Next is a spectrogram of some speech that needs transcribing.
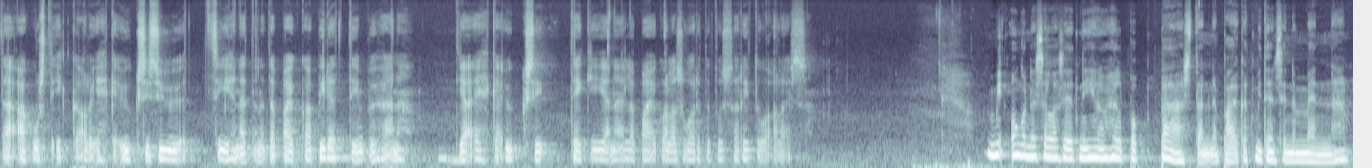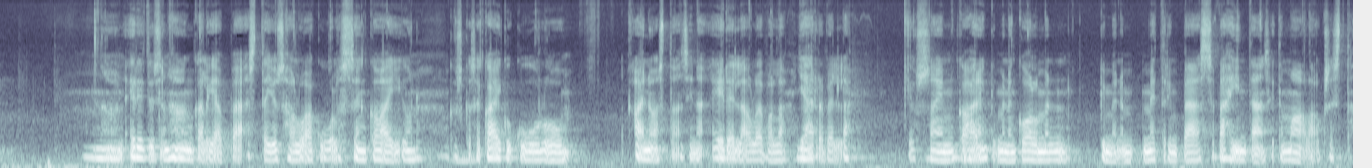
tämä akustiikka oli ehkä yksi syy siihen, että näitä paikkaa pidettiin pyhänä ja ehkä yksi tekijä näillä paikoilla suoritetuissa rituaaleissa. Onko ne sellaisia, että niihin on helppo päästä ne paikat? Miten sinne mennään? No on erityisen hankalia päästä, jos haluaa kuulla sen kaijun, koska se kaiku kuuluu ainoastaan siinä edellä olevalla järvellä, jossain 20-30 metrin päässä vähintään siitä maalauksesta.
